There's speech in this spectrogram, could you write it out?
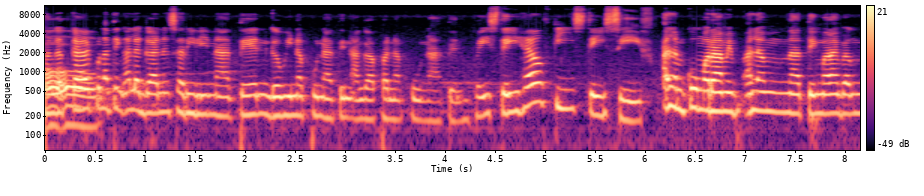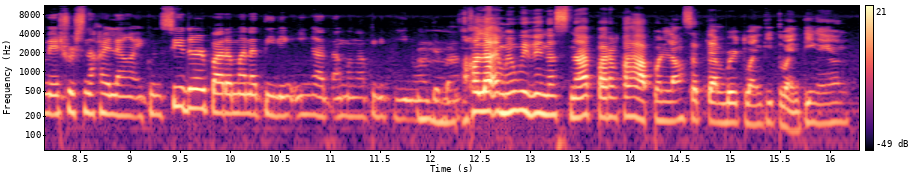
Hanggat kaya po nating alagaan ang sarili natin, gawin na po natin, agapan na po natin. Okay, stay healthy, stay safe. Alam ko marami, alam nating marami bang measures na kailangan i-consider para manatiling ingat ang mga Pilipino, di ba? Akalain mo within a snap, parang kahapon lang September 2020 ngayon.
